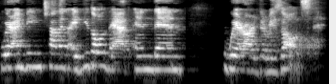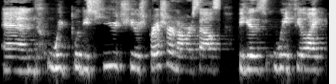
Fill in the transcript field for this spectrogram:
where I'm being challenged. I did all that, and then where are the results? And we put this huge, huge pressure on ourselves because we feel like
